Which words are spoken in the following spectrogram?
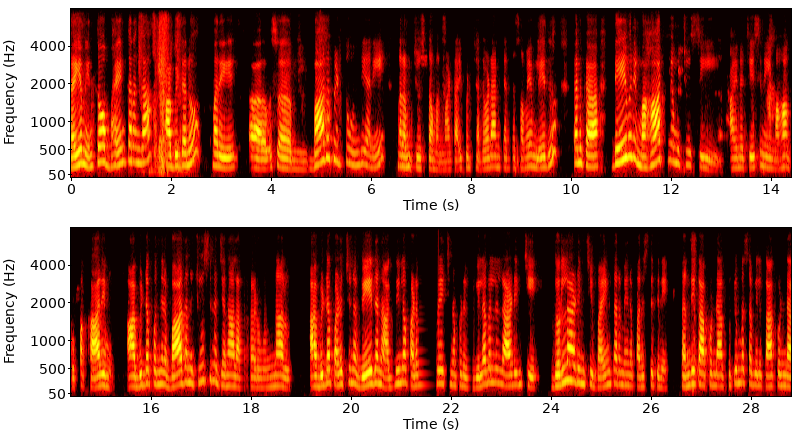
దయ్యం ఎంతో భయంకరంగా ఆ బిడ్డను మరి బాధ పెడుతూ ఉంది అని మనం చూస్తాం అన్నమాట ఇప్పుడు చదవడానికి అంత సమయం లేదు. కనుక దేవుని మహాత్మ్యము చూసి ఆయన చేసిన ఈ మహా గొప్ప కార్యము ఆ బిడ్డ పొందిన బాధను చూసిన జనాలు అక్కడ ఉన్నారు. ఆ బిడ్డ పడుచున్న వేదన అగ్నిలో పడ పడవేసినప్పుడు విలవలలాడించి దొర్లాడించి భయంకరమైన పరిస్థితిని తండ్రి కాకుండా కుటుంబ సభ్యులు కాకుండా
